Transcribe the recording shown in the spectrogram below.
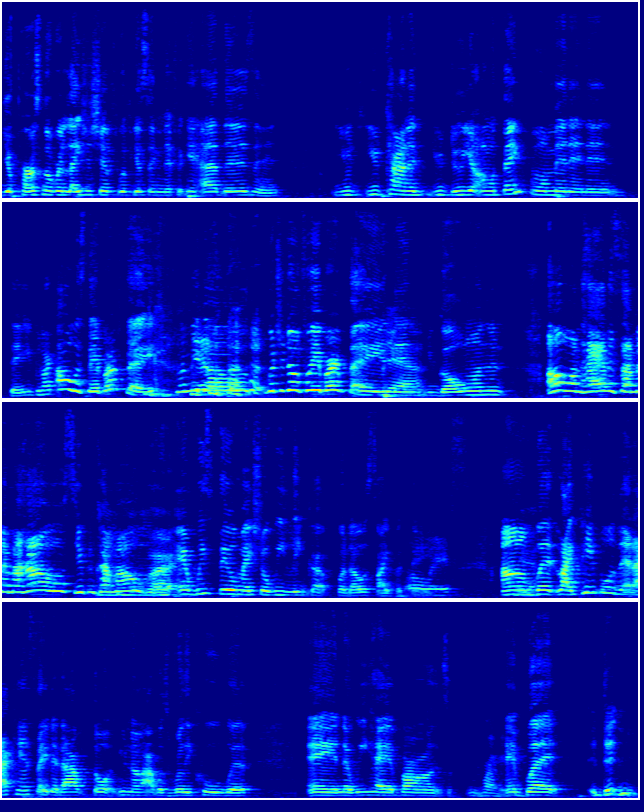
your personal relationships with your significant others and you you kind of you do your own thing for a minute and then you'd be like oh it's their birthday let me Yeah. go what you doing for your birthday and Yeah. then you go on and oh I'm having something in my house you can come Mhm. over and we still make sure we link up for those type of things always. um, Yeah. but like people that I can say that I thought you know I was really cool with and that we had bonds right. and but it didn't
